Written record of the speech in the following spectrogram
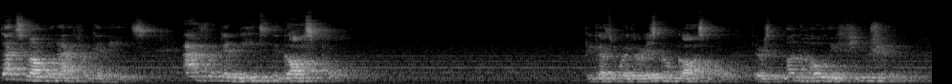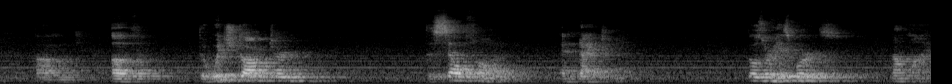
That's not what Africa needs. Africa needs the gospel. Because where there is no gospel, there's an unholy fusion um, of the witch doctor, the cell phone, and Nike. Those are his words, not mine.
